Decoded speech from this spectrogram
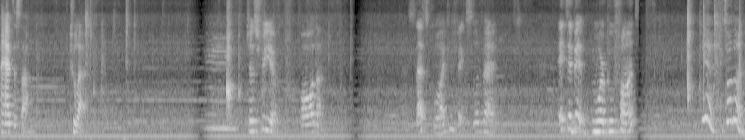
I have to stop. Too loud. Just for you. All done. That's, that's cool. I can fix. Look that. It's a bit more bouffant. Yeah, it's all done.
